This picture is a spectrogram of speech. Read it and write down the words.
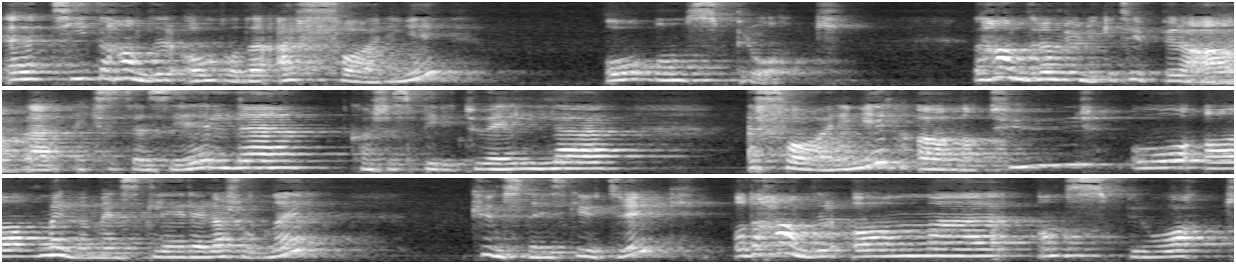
eh, tid handler om både erfaringer og om språk. Det handler om ulike typer av eh, eksistensielle, kanskje spirituelle erfaringer av natur og av mellommenneskelige relasjoner. Kunstneriske uttrykk. Og det handler om, eh, om språk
